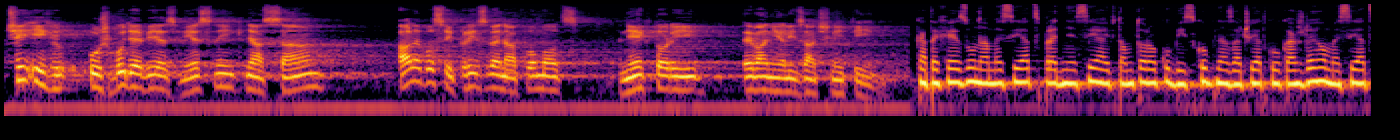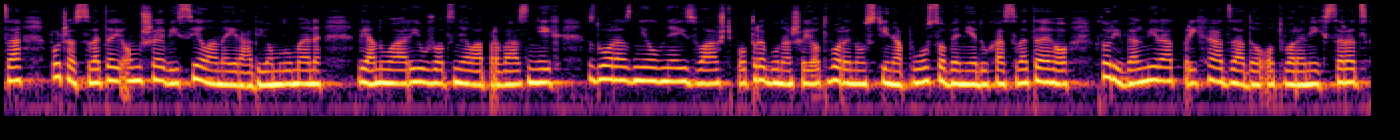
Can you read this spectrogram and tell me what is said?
či ich už bude viesť miestný kňaz sám, alebo si prizve na pomoc niektorý evangelizačný tým. Katechézu na mesiac prednesie aj v tomto roku biskup na začiatku každého mesiaca počas Svetej Omše vysielanej Rádiom Lumen. V januári už odznela prvá z nich. Zdôraznil v nej zvlášť potrebu našej otvorenosti na pôsobenie Ducha Svetého, ktorý veľmi rád prichádza do otvorených srdc.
